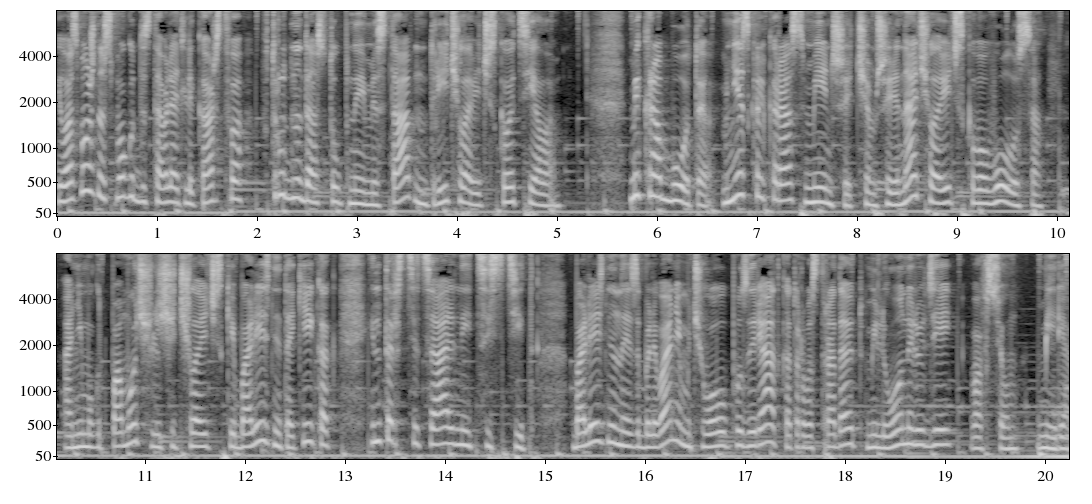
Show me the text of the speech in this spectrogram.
и, возможно, смогут доставлять лекарства в труднодоступные места внутри человеческого тела. Микроботы в несколько раз меньше, чем ширина человеческого волоса. Они могут помочь лечить человеческие болезни, такие как интерстициальный цистит – болезненное заболевание мочевого пузыря, от которого страдают миллионы людей во всем мире.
